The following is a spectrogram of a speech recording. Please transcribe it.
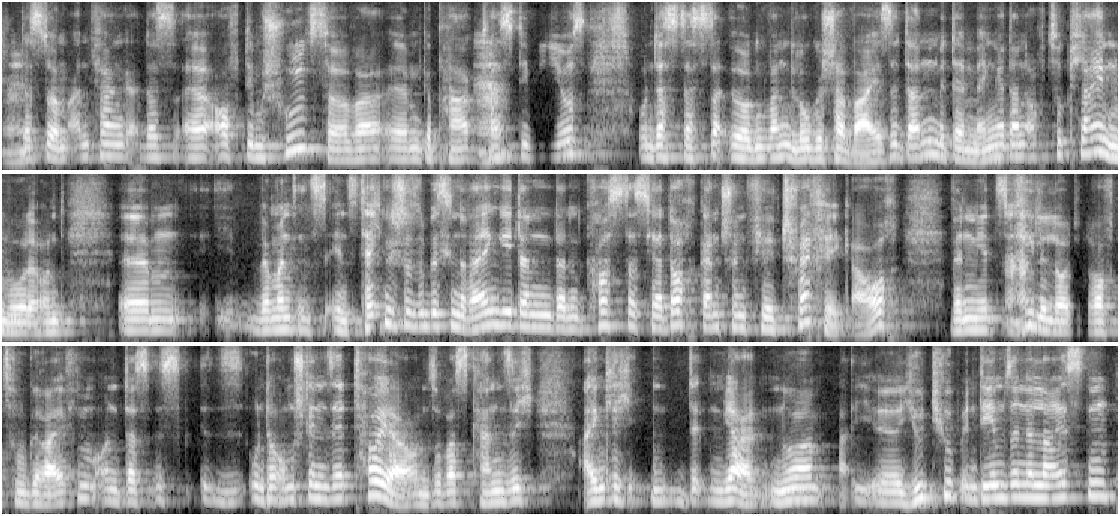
ja. Ja. dass du am Anfang das äh, auf dem Schulserver ähm, geparkt ja. hast, die Videos, und dass das da irgendwann logischerweise dann mit der Menge dann auch zu klein wurde. Und ähm, wenn man ins, ins Technische so ein bisschen reingeht, dann, dann kostet das ja doch ganz schön viel Traffic auch, wenn jetzt Aha. viele Leute darauf zugreifen und das ist unter Umständen sehr teuer und sowas kann sich eigentlich ja nur äh, YouTube in dem Sinne leisten,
